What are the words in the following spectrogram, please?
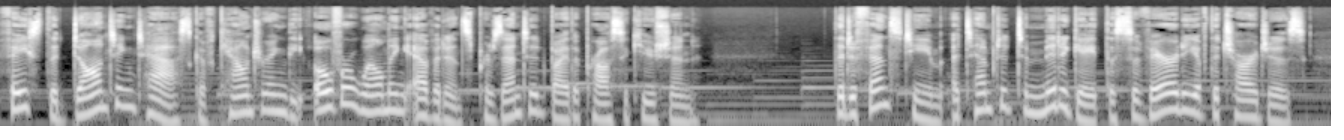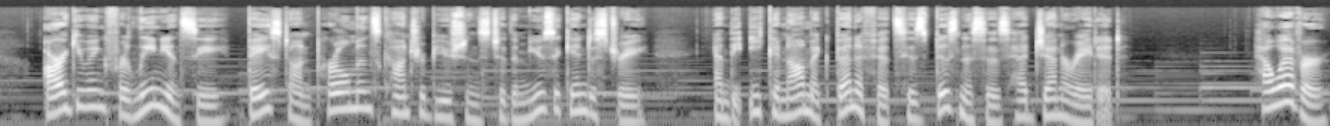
faced the daunting task of countering the overwhelming evidence presented by the prosecution. The defense team attempted to mitigate the severity of the charges, arguing for leniency based on Pearlman's contributions to the music industry and the economic benefits his businesses had generated. However,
